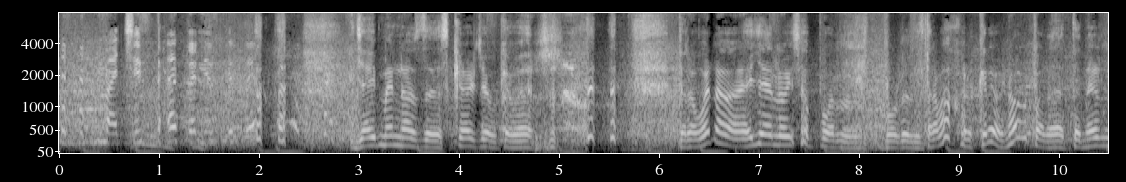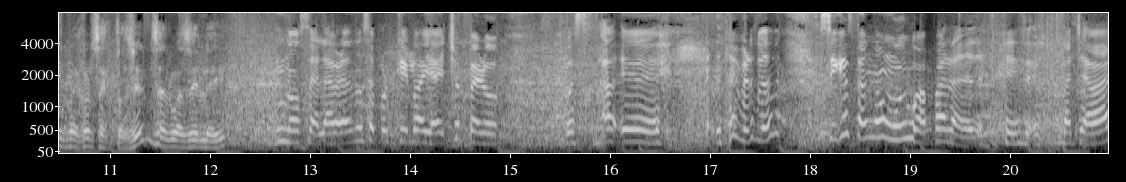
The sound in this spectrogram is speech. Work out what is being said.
Machista tenías que ser. ya hay menos de Scarlett que ver. Pero bueno, ella lo hizo por, por el trabajo, creo, ¿no? Para tener mejores actuaciones, algo así leí. No sé, la verdad no sé por qué lo haya hecho, pero pues ah, eh, la verdad sigue estando muy guapa la, la chava.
